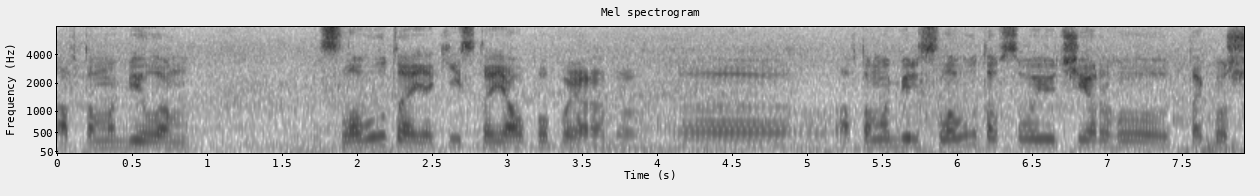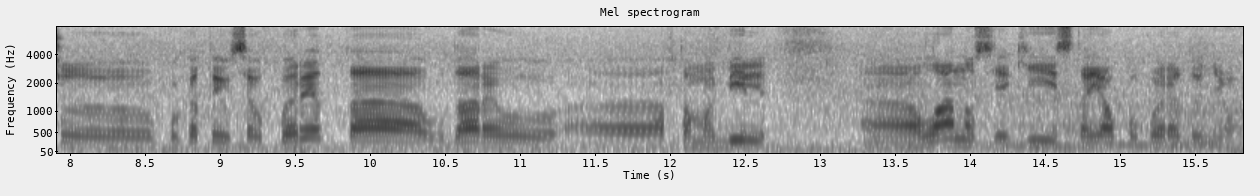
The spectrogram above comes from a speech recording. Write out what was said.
автомобілем Славута, який стояв попереду. Е, Автомобіль Славута, в свою чергу, також е, покотився вперед та вдарив е, автомобіль Ланус, який стояв попереду нього.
